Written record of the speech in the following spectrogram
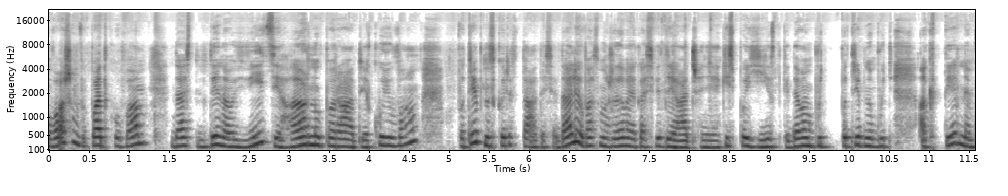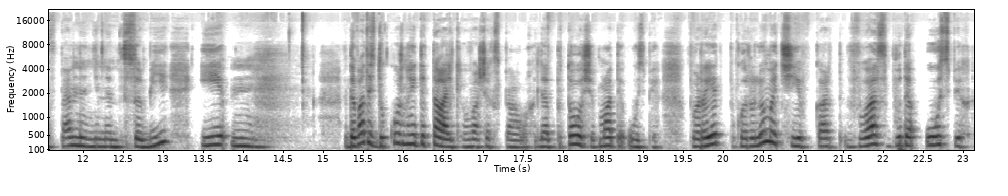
У вашому випадку вам дасть людина в віці гарну пораду, якою вам потрібно скористатися. Далі у вас можливо якась відрядження, якісь поїздки, де вам потрібно бути активним, впевненим в собі і вдаватись до кожної детальки у ваших справах для того, щоб мати успіх. По, по королю мечів карт у вас буде успіх,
